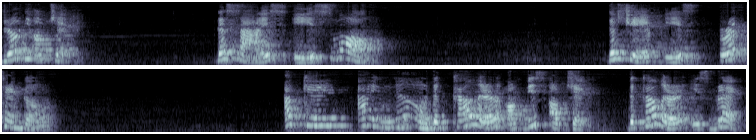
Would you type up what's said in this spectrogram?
draw the object. The size is small. The shape is rectangle. Okay, I know the color of this object. The color is black.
